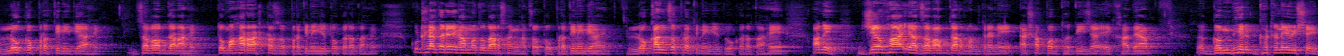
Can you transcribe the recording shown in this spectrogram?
लोकप्रतिनिधी आहे. जबाबदार आहे. तो महाराष्ट्राचं प्रतिनिधित्व करत आहे. कुठल्या तरी एका मतदारसंघाचा तो प्रतिनिधी आहे. लोकांचं प्रतिनिधित्व करत आहे. आणि जेव्हा या जबाबदार मंत्र्याने अशा पद्धतीच्या एखाद्या गंभीर घटनेविषयी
